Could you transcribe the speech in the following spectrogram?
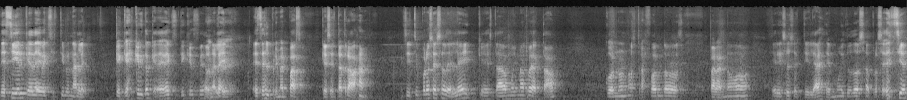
decir que debe existir una ley, que, que escrito que debe existir que sea una ley. Ese es el primer paso, que se está trabajando. Existe un proceso de ley que está muy mal redactado, con unos trasfondos para no herir susceptibilidades de muy dudosa procedencia.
